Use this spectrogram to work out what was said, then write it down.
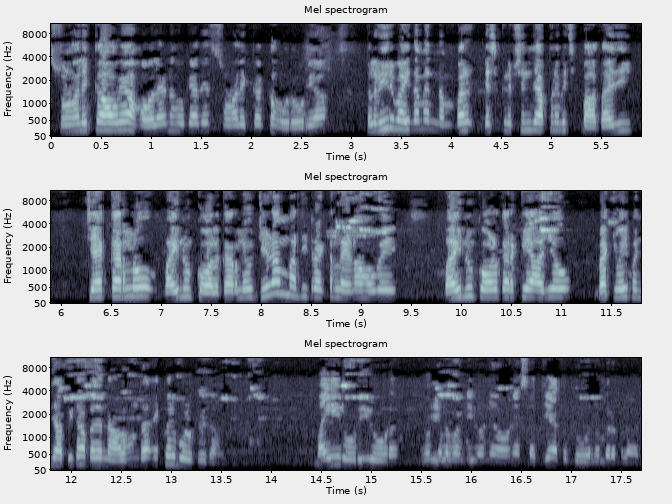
ਸੋਨਾਲਿਕਾ ਹੋ ਗਿਆ ਹਾਲੈਂਡ ਹੋ ਗਿਆ ਤੇ ਸੋਨਾਲਿਕਾ ਇੱਕ ਹੋਰ ਹੋ ਗਿਆ। ਕੁਲਵੀਰ ਬਾਈ ਦਾ ਮੈਂ ਨੰਬਰ ਡਿਸਕ੍ਰਿਪਸ਼ਨ 'ਚ ਆਪਣੇ ਵਿੱਚ ਪਾਤਾ ਜੀ। ਚੈੱਕ ਕਰ ਲਓ ਬਾਈ ਨੂੰ ਕਾਲ ਕਰ ਲਿਓ। ਜਿਹੜਾ ਮਰਜ਼ੀ ਟਰੈਕਟਰ ਲੈਣਾ ਹੋਵੇ ਬਾਈ ਨੂੰ ਕਾਲ ਕਰਕੇ ਆ ਜਾਓ। ਬਾਕੀ ਬਾਈ ਪੰਜਾਬੀ ਢਾਬੇ ਦੇ ਨਾਲ ਹੁੰਦਾ ਇੱਕ ਵਾਰ ਬੋਲ ਕੇ ਦੱਸ ਦਿਓ। ਬਾਈ ਰੋੜੀ ਰੋਡ ਜੋ ਤਲਵੰਡੀ ਉਹਨੇ ਆਉਣੇ ਸੱਜੇ ਹੱਥ ਦੋ ਨੰਬਰ ਪਲਾਟ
